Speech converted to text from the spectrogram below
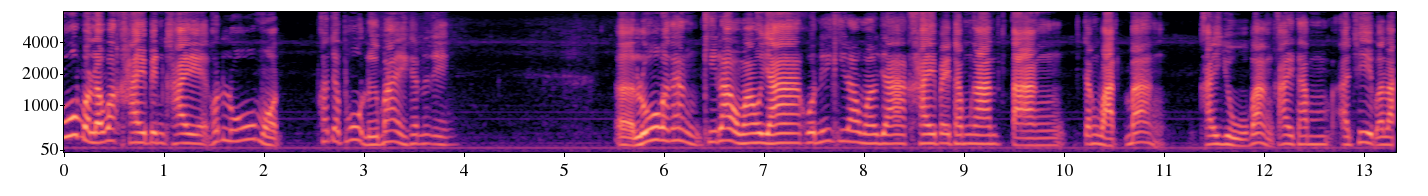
รู้หมดแล้วว่าใครเป็นใครเขารู้หมดเขาจะพูดหรือไม่แค่นั้นเอง เออรู้กระทั่งขี้เหล้าเมายา คนนี้ขี้เหล้าเมายา ใครไปทำงานต่างจังหวัดบ้าง ใครอยู่บ้าง ใครทำอาชีพอะไร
